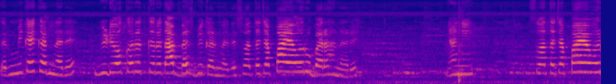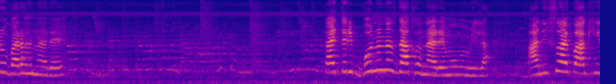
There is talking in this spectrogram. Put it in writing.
तर मी काय करणार आहे? व्हिडिओ करत करत अभ्यास बी करणार आहे. स्वतःच्या पायावर उभा राहणार आहे. आणि स्वतःच्या पायावर उभा राहणार आहे. काहीतरी बनूनच दाखवणार आहे मग मम्मीला. आणि स्वयंपाक ही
